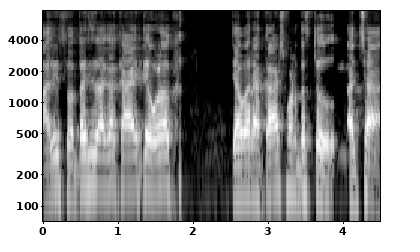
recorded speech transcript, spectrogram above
आधी स्वतःची जागा काय ते ओळख. त्यावर आकाश म्हणत असतो अच्छा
